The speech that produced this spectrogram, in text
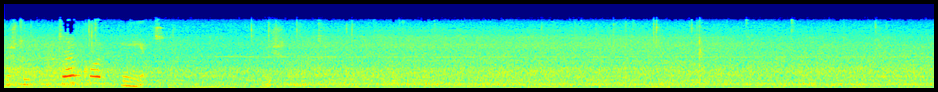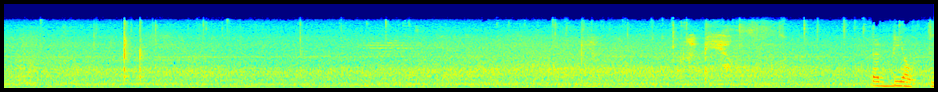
Ну что, так вот нет. Пробел ты.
